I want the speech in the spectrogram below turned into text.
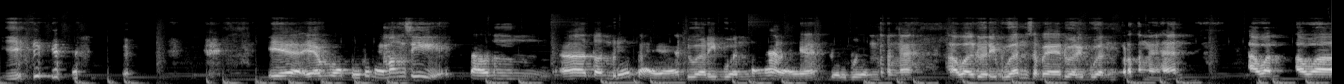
Iya. Iya, ya waktu itu memang sih tahun eh, tahun berapa ya? 2000-an tengah lah ya. 2000-an tengah, awal 2000-an sampai 2000-an pertengahan. Awal awal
